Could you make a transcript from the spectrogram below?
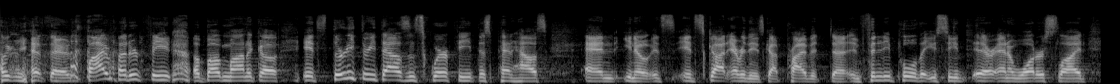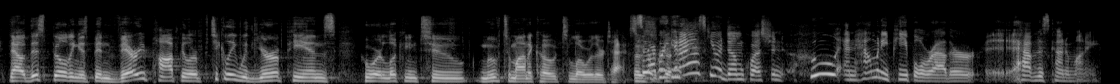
looking at there. It's 500 feet above Monaco. It's 33,000 square feet. This penthouse, and you know, it's it's got everything. It's got private uh, infinity pool that you see there and a water slide. Now, this building has been very popular, particularly with Europeans who are looking to move to Monaco to lower their taxes. So, Robert, can I ask you a dumb question? Who and how many people, rather, have this kind of money?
